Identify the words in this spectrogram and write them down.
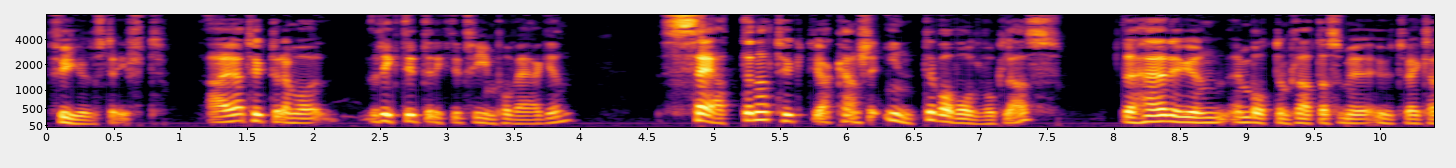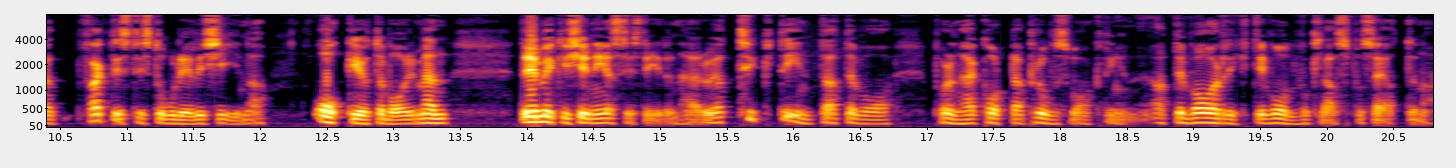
Fyrhjulsdrift. Ja, jag tyckte den var riktigt, riktigt fin på vägen. Sätena tyckte jag kanske inte var Volvo-klass. Det här är ju en, en bottenplatta som är utvecklad faktiskt till stor del i Kina och i Göteborg. Men det är mycket kinesiskt i den här och jag tyckte inte att det var på den här korta provsmakningen att det var riktig Volvo-klass på sätena.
